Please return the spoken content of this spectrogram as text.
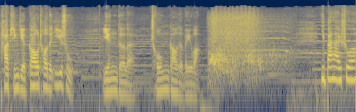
他凭借高超的医术，赢得了崇高的威望。一般来说，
